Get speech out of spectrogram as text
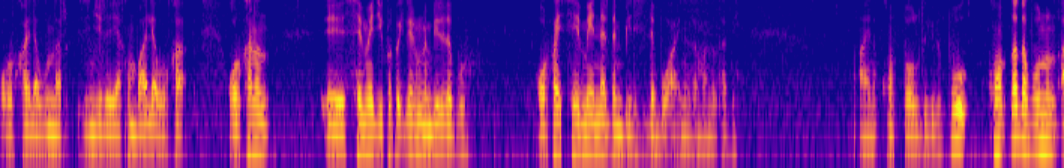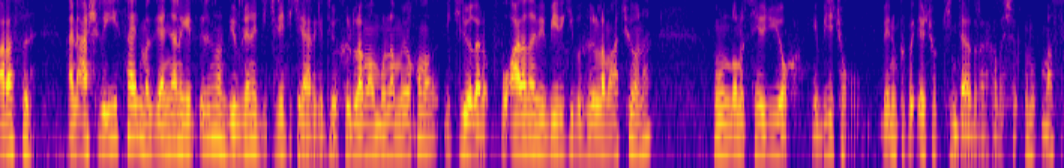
Orka'yla bunlar zincirle yakın bağlı. Orka, Orka'nın e, sevmediği köpeklerinden biri de bu. Orka'yı sevmeyenlerden birisi de bu aynı zamanda tabi. Aynı kontta olduğu gibi. Bu kontla da bunun arası hani aşırı iyi sayılmaz. Yan yana geldikleri zaman birbirlerine dikile dikile hareket. Hırlama mırlama yok ama dikiliyorlar. Bu arada bir bir iki bir hırlama atıyor ona. Bunun da onu sevdiği yok. Ya bir de çok benim köpekler çok kindardır arkadaşlar. Unutmaz.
